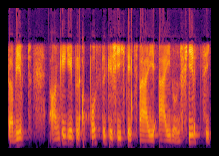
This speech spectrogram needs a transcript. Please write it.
Da wird angegeben Apostelgeschichte 2,41.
